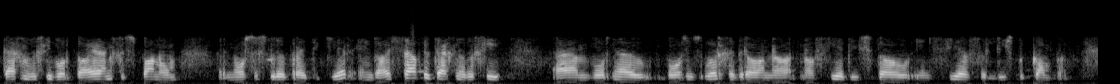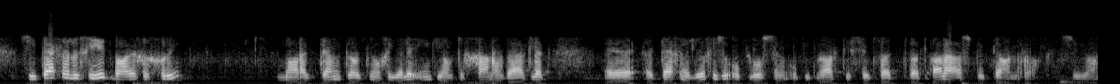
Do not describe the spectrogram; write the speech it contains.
Tegnologie word baie ingespan om renosterstropery te keer en daai selfde tegnologie ehm um, word nou basies oorgedra na na vee diefstal en vee verliesbekamping. So die tegnologie het baie gegroei, maar ek dink daar's nog 'n hele entjie om te gaan om werklik 'n uh, 'n tegnologiese oplossing op die mark te sit wat wat alle aspekte aanraak. So ja.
